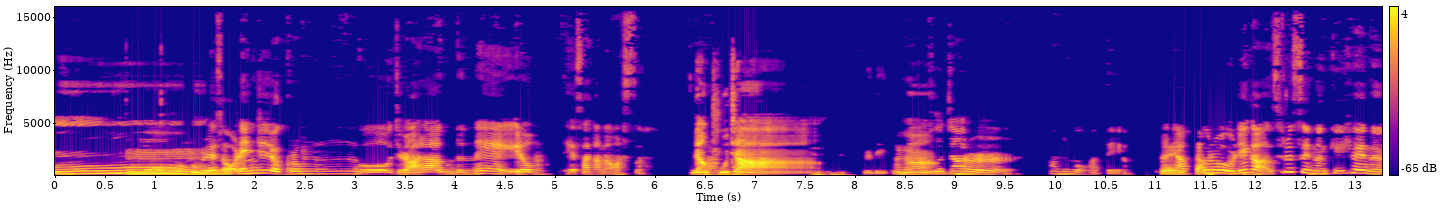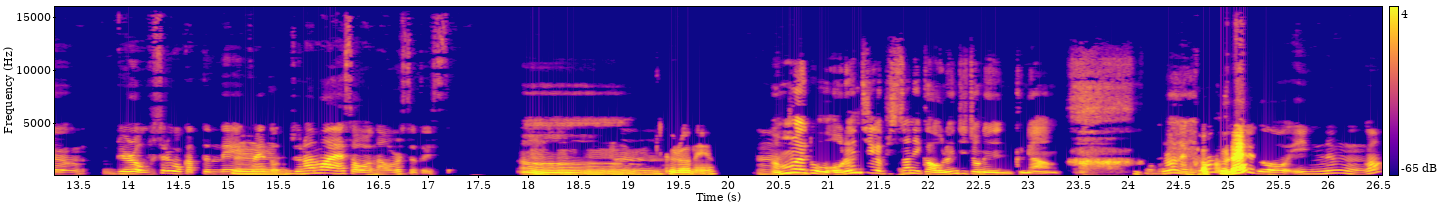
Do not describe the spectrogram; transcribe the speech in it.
음. 음. 그래서 오렌지족 그런 거 줄 알았는데 이런 대사가 나왔어. 그냥 아, 부자들이구나. 음, 부자를 하는 것 같아요. 아니, 재밌다. 앞으로 우리가 쓸 수 있는 기회는 별로 없을 것 같은데 음. 그래도 드라마에서 나올 수도 있어. 어. 음, 음, 음, 음, 음. 그러네요. 음. 아무래도 오렌지가 비싸니까 오렌지전은 그냥 어, 그러네. 그런 그래? 뜻도 있는 건가?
